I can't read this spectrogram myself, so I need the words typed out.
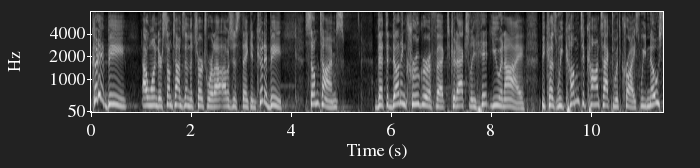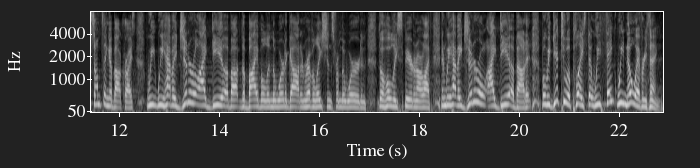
Could it be, I wonder, sometimes in the church world, I, I was just thinking, could it be sometimes that the Dunning Kruger effect could actually hit you and I because we come to contact with Christ. We know something about Christ. We, we have a general idea about the Bible and the Word of God and revelations from the Word and the Holy Spirit in our life. And we have a general idea about it, but we get to a place that we think we know everything.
